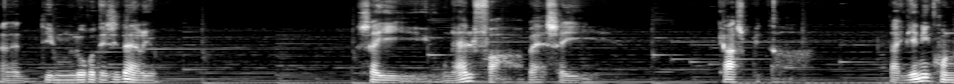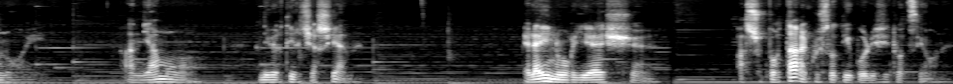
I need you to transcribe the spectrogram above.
eh, di un loro desiderio. Sei un'elfa? Beh, sei... Caspita, dai, vieni con noi, andiamo a divertirci assieme. E lei non riesce a sopportare questo tipo di situazione,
